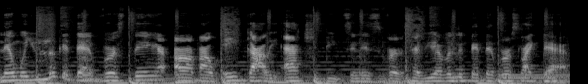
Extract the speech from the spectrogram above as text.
Now, when you look at that verse, there are about eight godly attributes in this verse. Have you ever looked at that verse like that?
